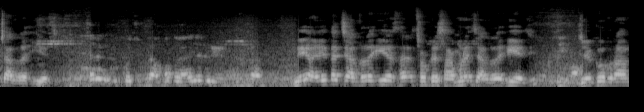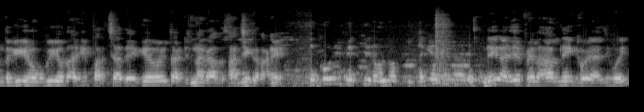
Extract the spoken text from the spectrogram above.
ਚੱਲ ਰਹੀ ਹੈ ਜੀ। ਸਰ ਕੁਝ ਬਰਾਮਦ ਹੋਇਆ ਰੇਡ ਦਾ ਨਹੀਂ ਅਜੇ ਤਾਂ ਚੱਲ ਰਹੀ ਹੈ ਸਰ ਤੁਹਾਡੇ ਸਾਹਮਣੇ ਚੱਲ ਰਹੀ ਹੈ ਜੀ। ਜੇ ਕੋਈ ਬਰਾਮਦਗੀ ਹੋਊਗੀ ਉਹਦਾ ਅਸੀਂ ਪਰਚਾ ਦੇ ਕੇ ਉਹ ਵੀ ਤੁਹਾਡੇ ਨਾਲ ਗੱਲ ਸਾਂਝੀ ਕਰਾਂਗੇ। ਤੇ ਕੋਈ ਵਿਅਕਤੀ ਰਾਉਂਡ ਅਪ ਕੀਤਾ ਗਿਆ ਨਹੀਂ ਅਜੇ ਫਿਲਹਾਲ ਨਹੀਂ ਹੋਇਆ ਜੀ ਕੋਈ।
